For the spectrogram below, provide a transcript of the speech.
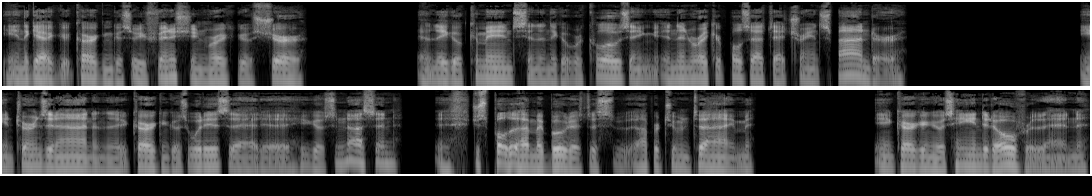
And the guy, Kargan goes, are you finished? And Riker goes, sure and they go commence, and then they go we're closing, and then Riker pulls out that transponder and turns it on, and the Kargan goes, "What is that?" Uh, he goes, "Nothing. Just pulled it out of my boot at this opportune time." And Kargan goes, "Hand it over, then."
